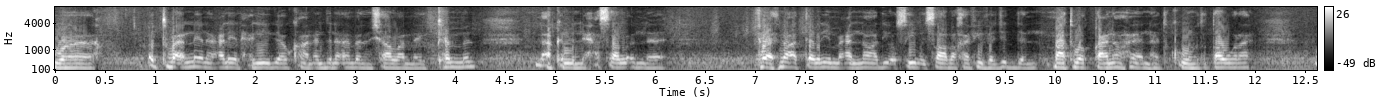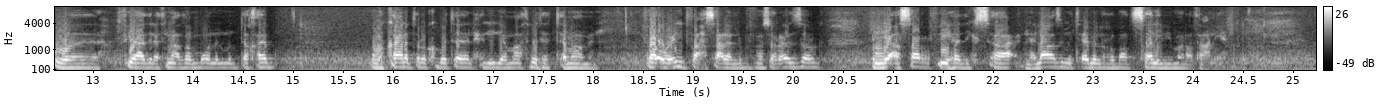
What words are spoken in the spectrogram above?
واطمأنينا عليه الحقيقة وكان عندنا أمل إن شاء الله إنه يكمل لكن اللي حصل إنه في أثناء التمرين مع النادي أصيب إصابة خفيفة جدا ما توقعناها إنها تكون متطورة. وفي هذه الأثناء ضمونا المنتخب. وكانت ركبته الحقيقة ما ثبتت تماما فأعيد فحص على البروفيسور انزرق اللي أصر في هذيك الساعة إنه لازم يتعمل الرباط الصليبي مرة ثانية.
